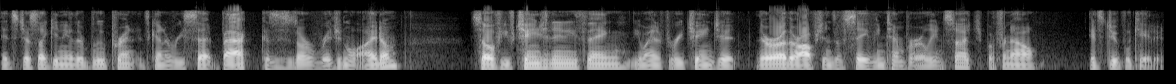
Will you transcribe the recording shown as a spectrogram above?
It's just like any other blueprint. It's going to reset back because this is our original item. So if you've changed anything, you might have to rechange it. There are other options of saving temporarily and such, but for now, it's duplicated.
